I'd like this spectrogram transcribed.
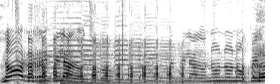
No, re pelado, chicos. No, no, no, pelos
